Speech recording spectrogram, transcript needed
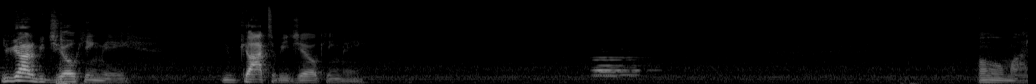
You gotta be joking me. You've got to be joking me. Oh my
